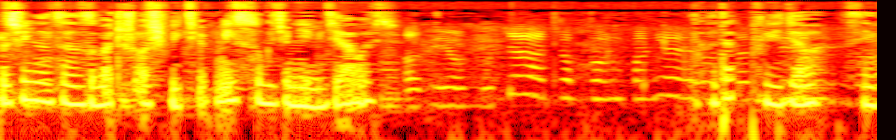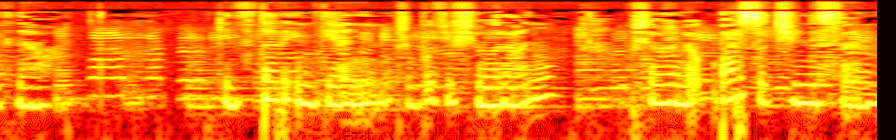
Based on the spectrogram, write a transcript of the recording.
Roślinę tę zobaczysz o świcie, w miejscu, gdzie mnie widziałeś. Gdy tak powiedziała, zniknęła. Kiedy stary Indianin przebudził się rano, myślał, że miał bardzo dziwny sen.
